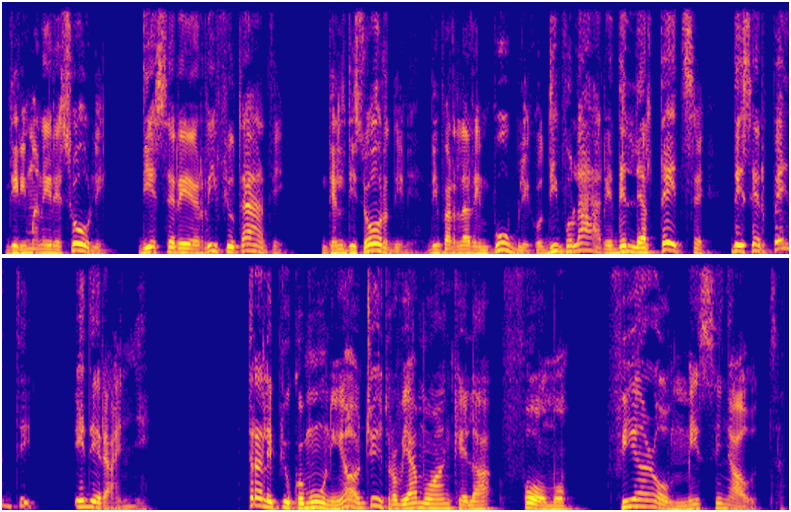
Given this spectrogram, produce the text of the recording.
di rimanere soli, di essere rifiutati, del disordine, di parlare in pubblico, di volare, delle altezze, dei serpenti e dei ragni. Tra le più comuni oggi troviamo anche la FOMO, Fear of Missing Out,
